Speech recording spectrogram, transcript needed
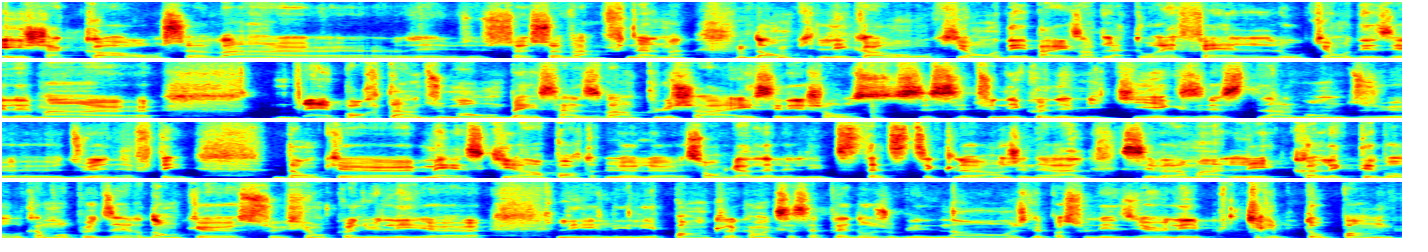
et chaque carreau se vend, se, vend finalement. Donc, les carreaux qui ont des, par exemple, la tour Eiffel ou qui ont des éléments important du monde, ben ça se vend plus cher et c'est des choses, c'est une économie qui existe dans le monde du, euh, du NFT. Donc, euh, mais ce qui remporte, le, si on regarde les petites statistiques là, en général, c'est vraiment les collectibles, comme on peut dire. Donc, euh, ceux qui ont connu les, les, les, punks, comment que ça s'appelait, dont j'oublie le nom, je ne l'ai pas sous les yeux, les crypto-punks.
